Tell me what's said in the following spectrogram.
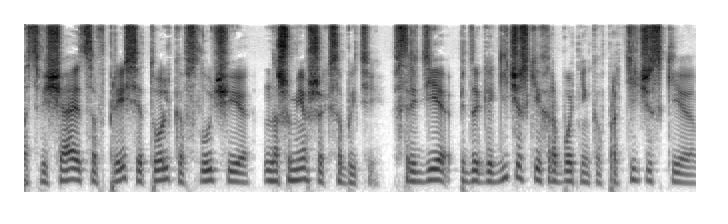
освещается в прессе только в случае нашумевших событий. В среде педагогических работников практически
